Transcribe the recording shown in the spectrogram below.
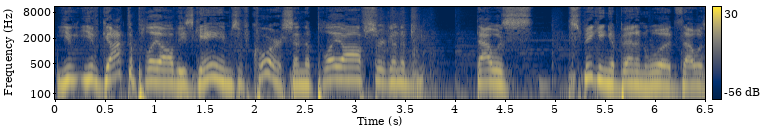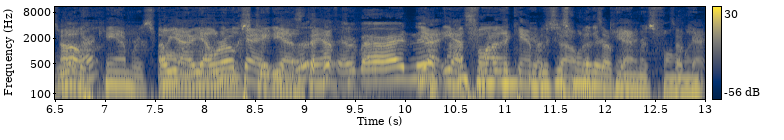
you you've got to play all these games, of course, and the playoffs are going to be that was speaking of Ben and Woods, that was one of Oh. their cameras Oh, yeah, yeah, down we're in the okay. Yes, they have. Everybody all right in there? Yeah, yes, I'm one of the fine. cameras It was just fell, one of their okay. cameras It's falling. okay.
